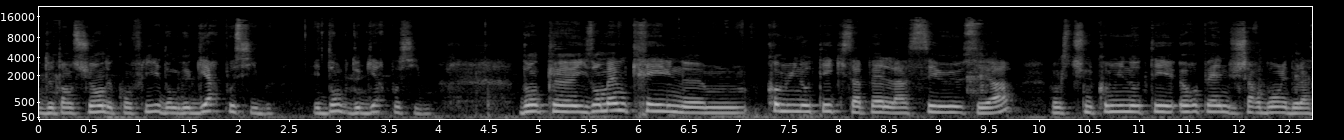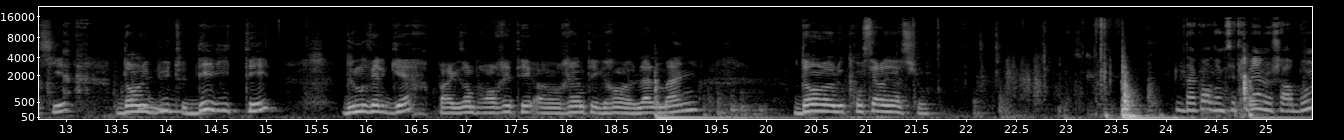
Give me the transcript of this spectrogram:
de tensions, de conflits, et donc de guerres possibles. Et donc de guerres possibles. Donc, euh, ils ont même créé une communauté qui s'appelle la CECA. Donc, c'est une communauté européenne du charbon et de l'acier, dans le but d'éviter de nouvelles guerres, par exemple en, en réintégrant l'Allemagne dans le concert des nations. D'accord, donc c'est très bien le charbon,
